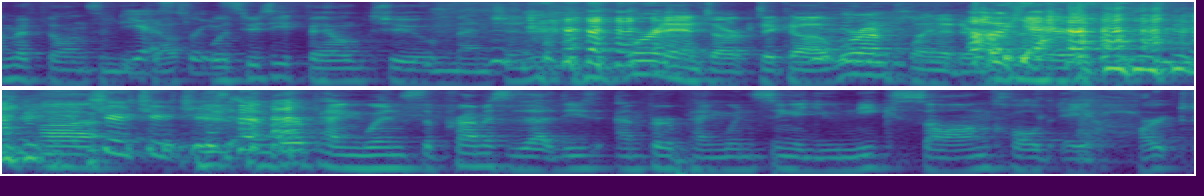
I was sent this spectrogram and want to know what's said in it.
I'm gonna fill in some Yes, details. please. what Susie failed to mention. We're in Antarctica. We're on planet Earth. Oh yeah. uh, true, true, true. These emperor penguins. The premise is that these emperor penguins sing a unique song called a heart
